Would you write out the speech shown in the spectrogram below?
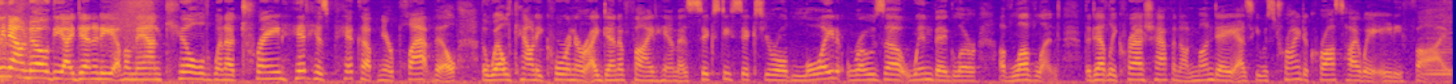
We now know the identity of a man killed when a train hit his pickup near Platteville. The Weld County coroner identified him as 66 year old Lloyd Rosa Winbigler of Loveland. The deadly crash happened on Monday as he was trying to cross Highway 85.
